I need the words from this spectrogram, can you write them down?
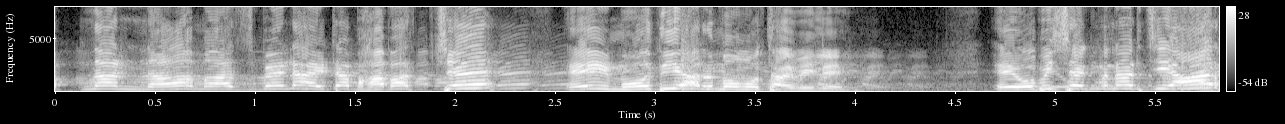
আপনার নাম আসবে না, এটা ভাবাচ্ছে এই মোদি আর মমতা মিলে। এই অভিষেক ব্যানার্জি আর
